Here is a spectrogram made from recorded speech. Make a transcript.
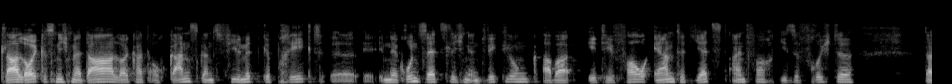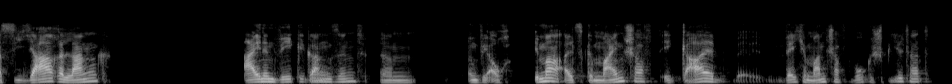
klar, Leuk ist nicht mehr da. Leuk hat auch ganz, ganz viel mitgeprägt äh, in der grundsätzlichen Entwicklung, aber ETV erntet jetzt einfach diese Früchte, dass sie jahrelang einen Weg gegangen sind, ähm, irgendwie auch immer als Gemeinschaft, egal äh, welche Mannschaft wo gespielt hat,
